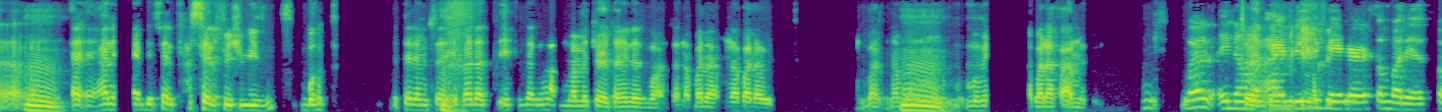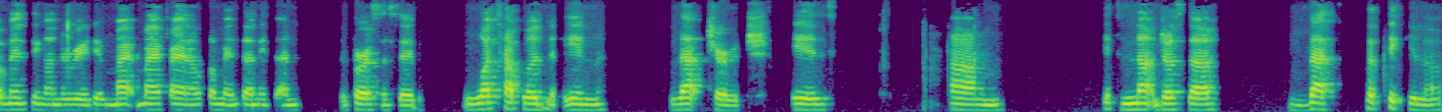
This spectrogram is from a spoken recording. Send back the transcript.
uh, Mm. and, and and self, selfish reasons but I tell them say if I that if that happen at my church and it doesn't want to nobody nobody with but nobody Mm. nobody call me Well, you know, Certain I things we did hear somebody else commenting on the radio. My my final comment on it, and the person said, "What happened in that church is, um, it's not just a that particular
